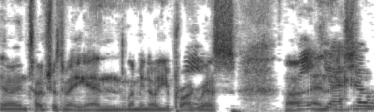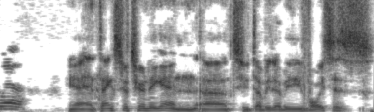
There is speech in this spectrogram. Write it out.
in touch with me and let me know your progress uh, and, you, i sure will. Yeah and thanks for tuning in uh, to WWD voices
